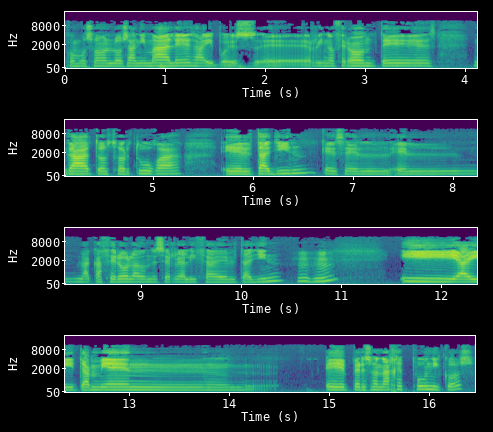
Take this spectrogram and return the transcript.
como son los animales hay pues eh, rinocerontes gatos tortugas el tallín que es el, el- la cacerola donde se realiza el tallín. Y hay también eh, personajes púnicos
